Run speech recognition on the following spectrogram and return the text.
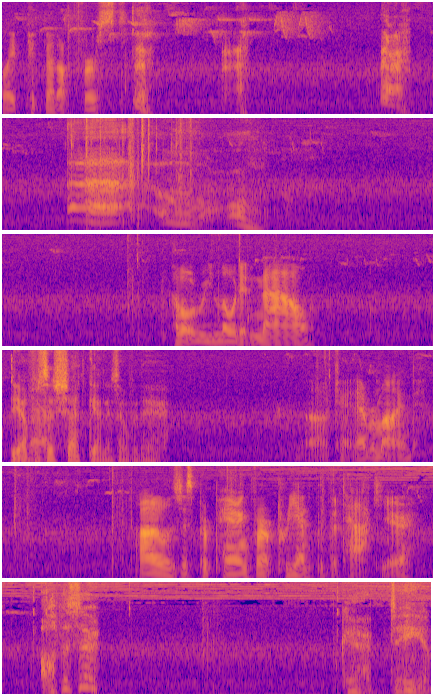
Like, pick that up first. How about reload it now? The officer's shotgun is over there. Okay, never mind. I was just preparing for a preemptive attack here. Officer? God damn.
